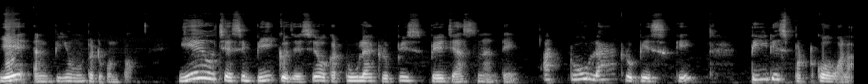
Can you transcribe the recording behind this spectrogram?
ఏ అండ్ బి పెట్టుకుంటాం. ఏ వచ్చేసి బీకి వచ్చేసి ఒక టూ ల్యాక్ రూపీస్ పే చేస్తున్నంటే ఆ టూ ల్యాక్ రూపీస్కి టీడీఎస్ పట్టుకోవాలా?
